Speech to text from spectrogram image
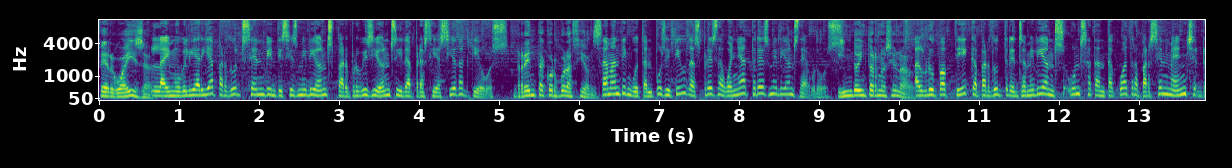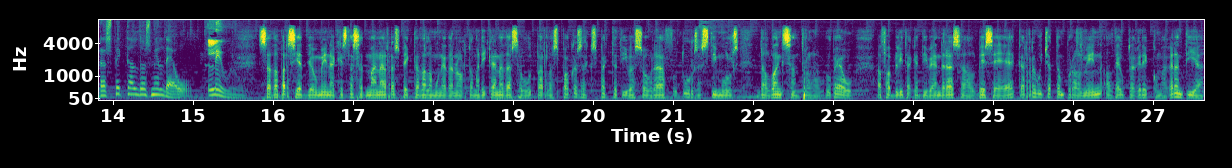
Ferguaisa. La immobiliària ha perdut 126 milions per provisions i depreciació d'actius. Renta Corporación. S'ha mantingut en positiu després de guanyar 3 milions d'euros. Indo Internacional. El grup òptic ha perdut 13 milions, un 74% menys respecte al 2010. L'euro. S'ha depreciat lleument aquesta setmana respecte de la moneda nord-americana decebut per les poques expectatives sobre futurs estímuls del Banc Central Europeu. Afablit aquest divendres, el BCE, que ha rebutjat temporalment el deute grec com a garantia,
